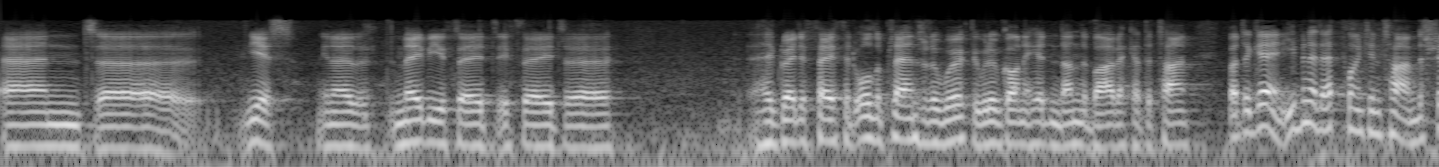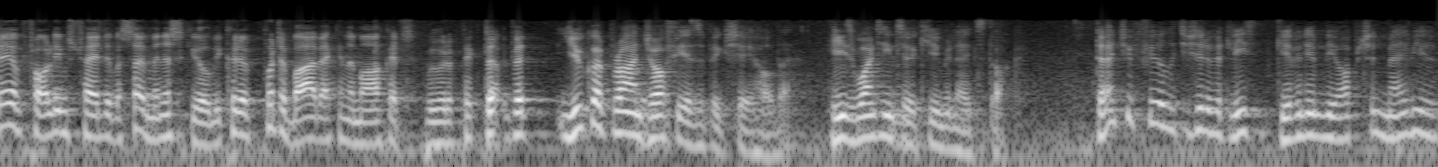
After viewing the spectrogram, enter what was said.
And uh, yes, you know, maybe if they'd, if they'd uh, had greater faith that all the plans would have worked, they would have gone ahead and done the buyback at the time. But again, even at that point in time, the share of volumes traded was so minuscule, we could have put a buyback in the market, we would have picked but, up. but you've got Brian Joffe as a big shareholder. He's wanting to accumulate stock. Don't you feel that you should have at least given him the option, maybe, of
